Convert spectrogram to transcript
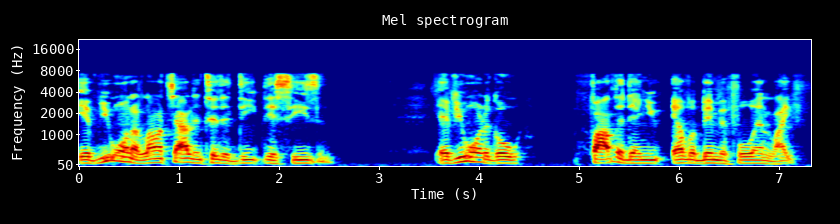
If you want to launch out into the deep this season, if you want to go farther than you ever been before in life,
